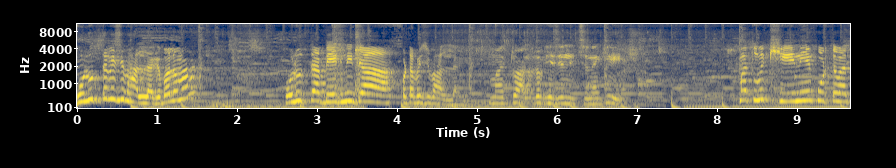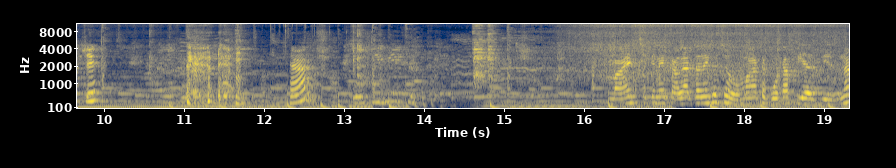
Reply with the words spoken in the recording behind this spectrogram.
হলুদটা বেশি ভালো লাগে বলো মা। হলুদটা বেগনিটা ওটা বেশি ভালো লাগে। মা একটু আলুটা ভেজে নিচ্ছে নাকি? মা, তুমি খেয়ে নিয়ে করতে পারতে হ্যাঁ? মায়ের চিকেনের কালারটা দেখেছ? মা একটা গোটা পেঁয়াজ দিয়েছে, না?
